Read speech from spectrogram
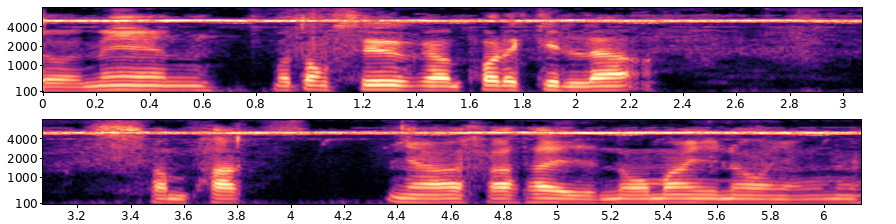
โดยแม่นบ่ต้องซื้อกันพอได้กินแล้ว สัมผักยาคาไทยหนอไม้หนออย่างนี้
